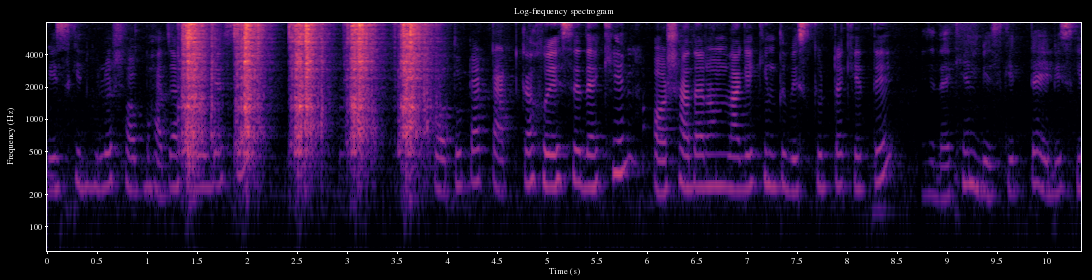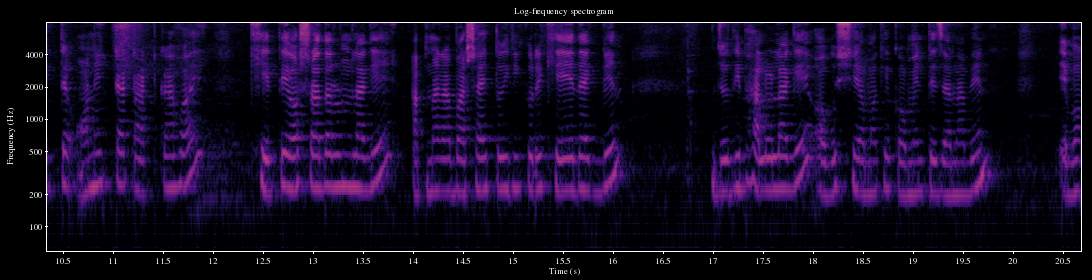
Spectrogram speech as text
বিস্কিটগুলো সব ভাজা হয়ে গেছে। কতটা টাটকা হয়েছে দেখেন, অসাধারণ লাগে কিন্তু বিস্কুটটা খেতে। যে দেখেন বিস্কিটটা, এই বিস্কিটটা অনেকটা টাটকা হয়, খেতে অসাধারণ লাগে। আপনারা বাসায় তৈরি করে খেয়ে দেখবেন। যদি ভালো লাগে অবশ্যই আমাকে কমেন্টে জানাবেন। এবং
